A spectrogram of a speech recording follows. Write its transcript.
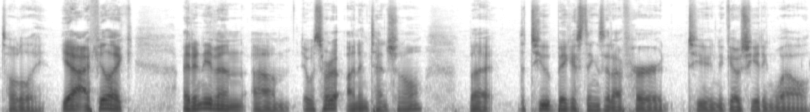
totally yeah i feel like i didn't even um, it was sort of unintentional but the two biggest things that i've heard to negotiating well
